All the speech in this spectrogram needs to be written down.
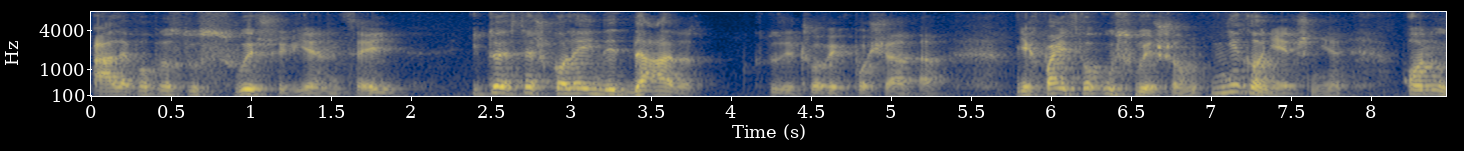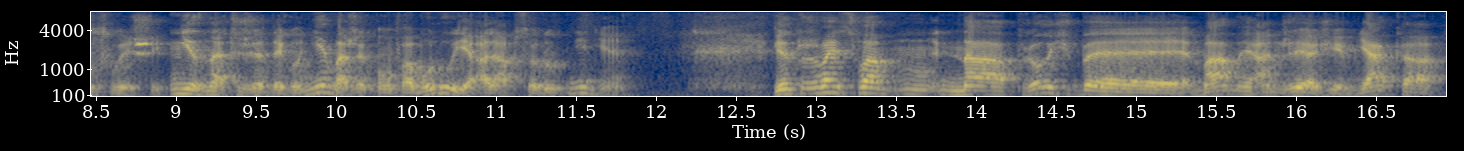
ale po prostu słyszy więcej i to jest też kolejny dar, który człowiek posiada. Niech Państwo usłyszą, niekoniecznie on usłyszy. Nie znaczy, że tego nie ma, że konfabuluje, ale absolutnie nie. Więc proszę Państwa, na prośbę mamy Andrzeja Ziemniaka,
